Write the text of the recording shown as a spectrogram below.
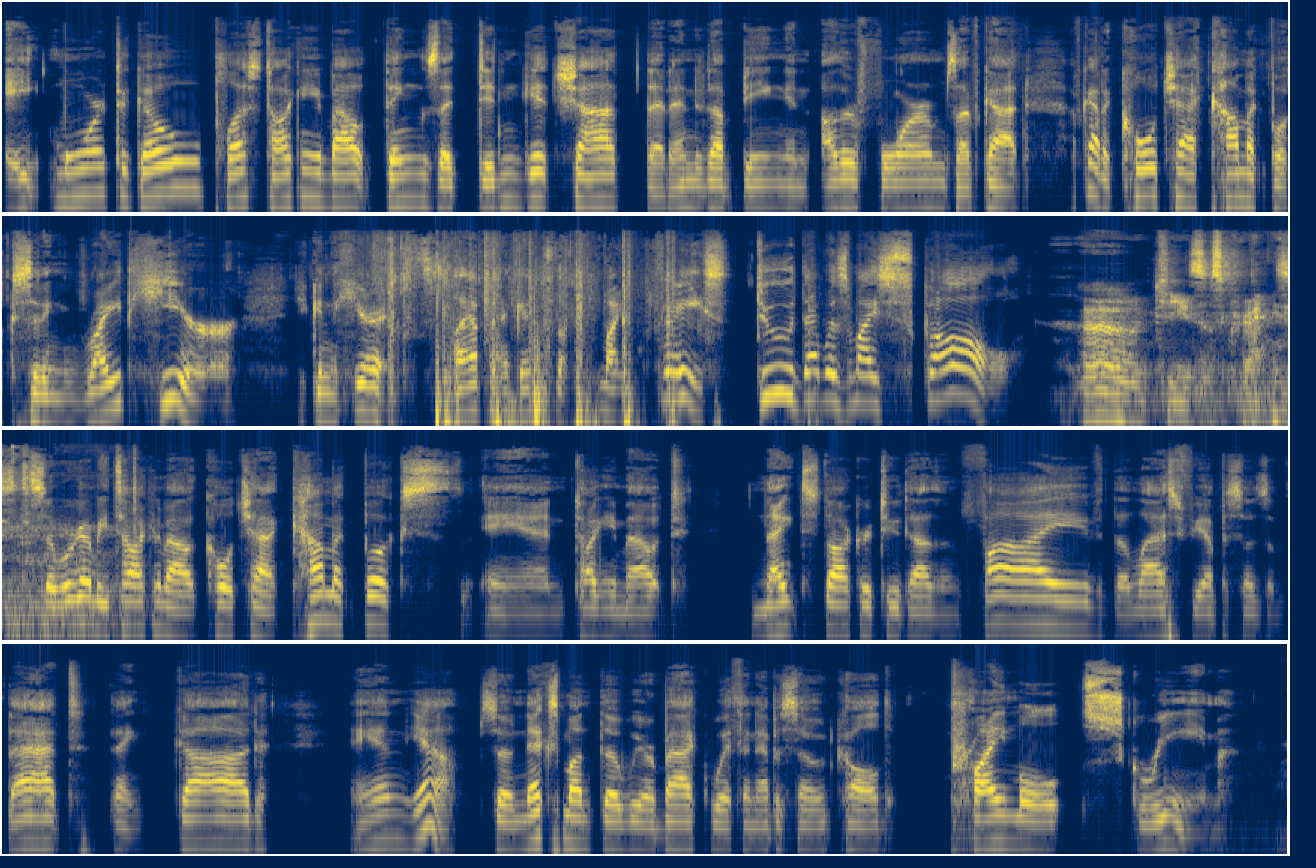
eight more to go, plus talking about things that didn't get shot that ended up being in other forms. I've got, I've got a Kolchak comic book sitting right here. You can hear it slapping against the, my face. Dude, that was my skull. Oh, Jesus Christ. So we're going to be talking about Kolchak comic books and talking about Night Stalker 2005, the last few episodes of that. Thank God. And yeah, so next month though, we are back with an episode called Primal Scream.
